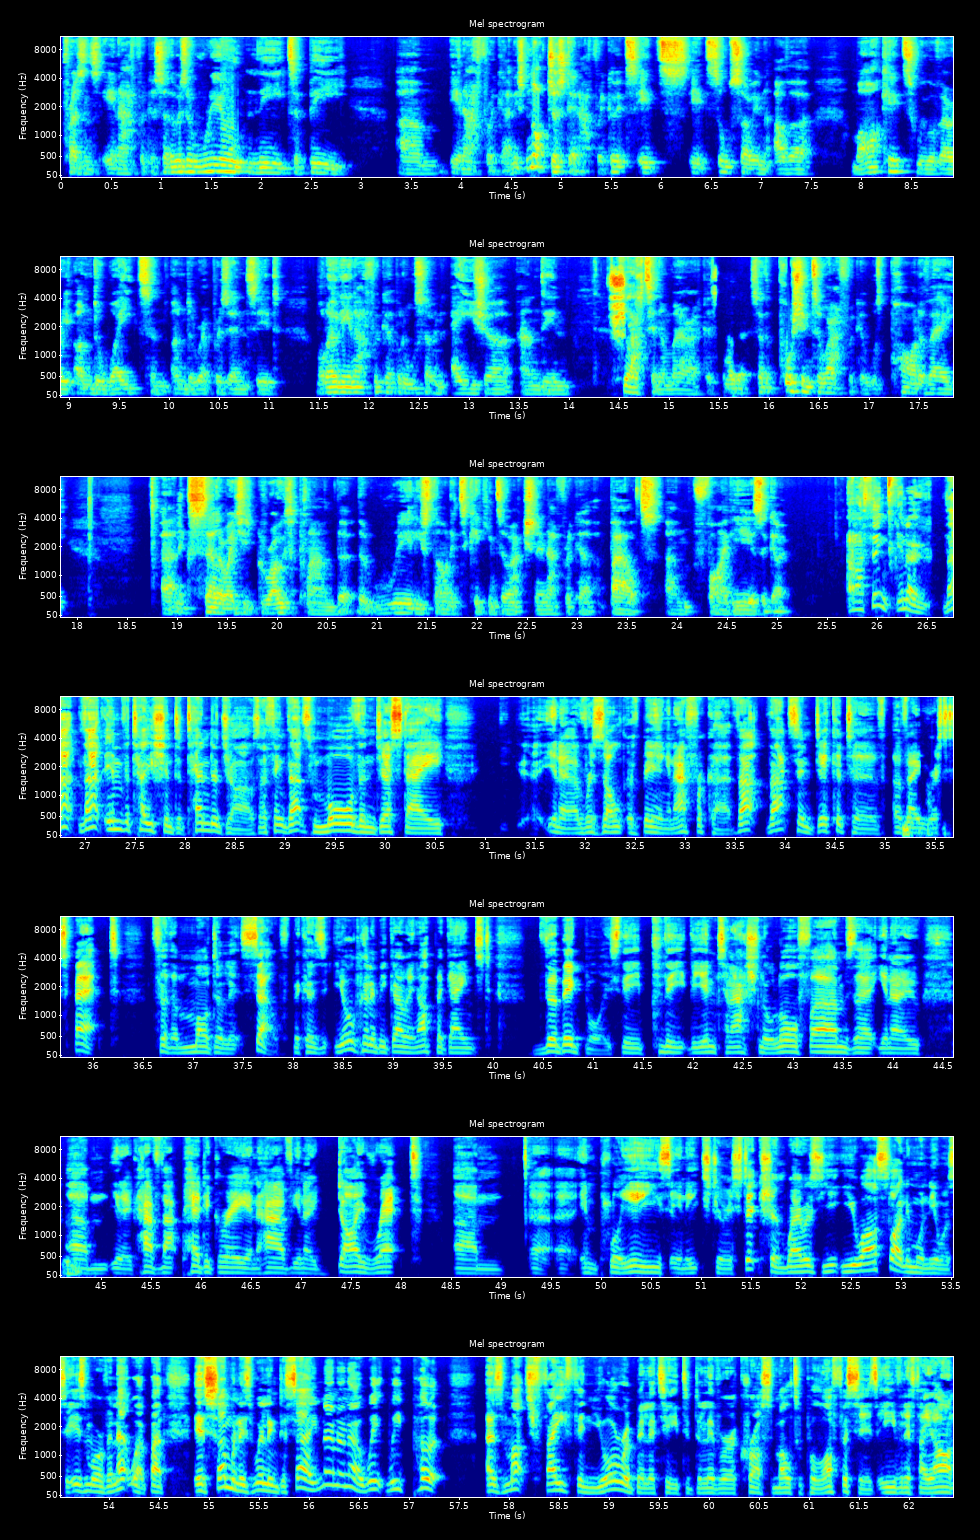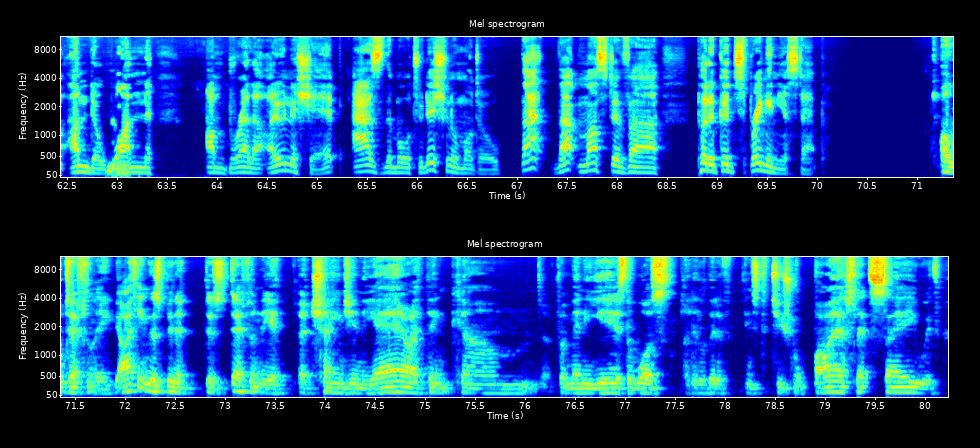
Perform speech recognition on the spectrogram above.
presence in Africa. So there was a real need to be um, in Africa, and it's not just in Africa. It's it's it's also in other markets. We were very underweight and underrepresented, not only in Africa but also in Asia and in sure. Latin America. So, so the push into Africa was part of a an accelerated growth plan that that really started to kick into action in Africa about um, five years ago. And I think you know that that invitation to tender Giles. I think that's more than just a you know a result of being in Africa. That that's indicative of a respect for the model itself because you're going to be going up against the big boys, the the the international law firms that you know um, you know have that pedigree and have you know direct um, uh, uh, employees in each jurisdiction, whereas you, you are slightly more nuanced. It is more of a network. But if someone is willing to say, no, no, no, we, we put as much faith in your ability to deliver across multiple offices, even if they aren't under mm-hmm. one umbrella ownership as the more traditional model, that that must have uh, put a good spring in your step. Oh, definitely. I think there's been a there's definitely a, a change in the air. I think um, for many years there was a little bit of institutional bias, let's say, with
